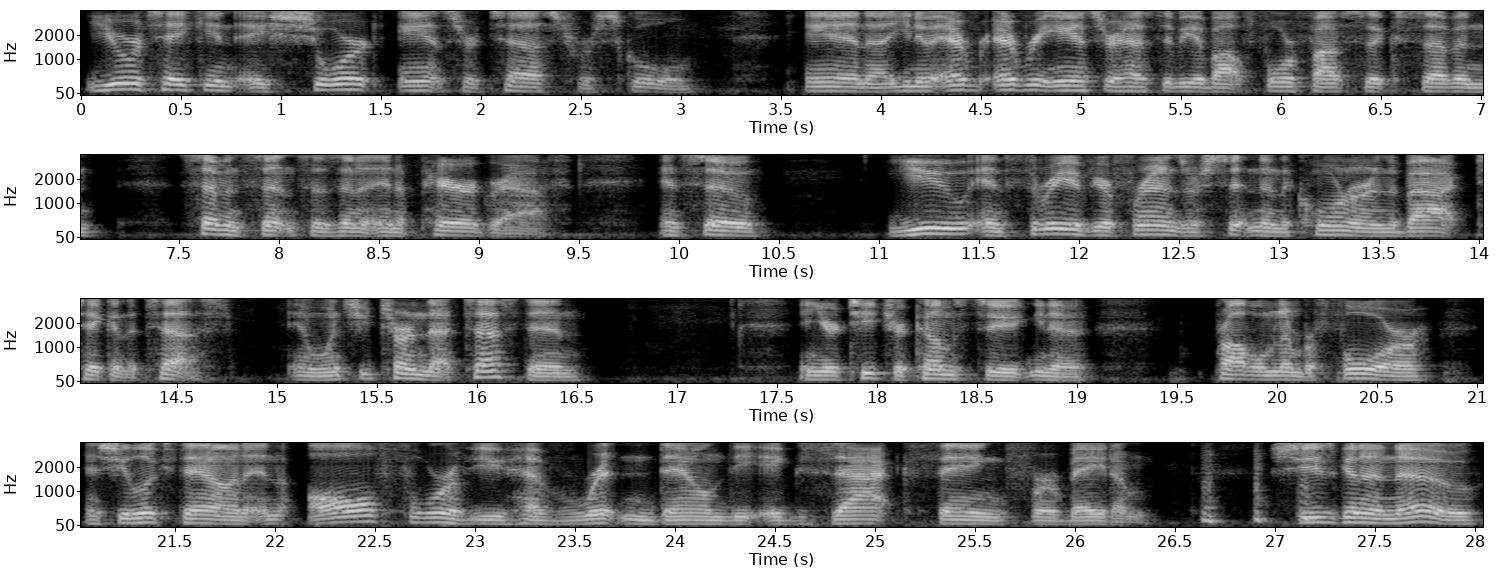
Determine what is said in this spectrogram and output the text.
you were taking a short answer test for school, and uh, you know every every answer has to be about four, five, six, seven seven sentences in a, in a paragraph, and so you and three of your friends are sitting in the corner in the back taking the test. And once you turn that test in, and your teacher comes to you know problem number four, and she looks down, and all four of you have written down the exact thing verbatim. She's gonna know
